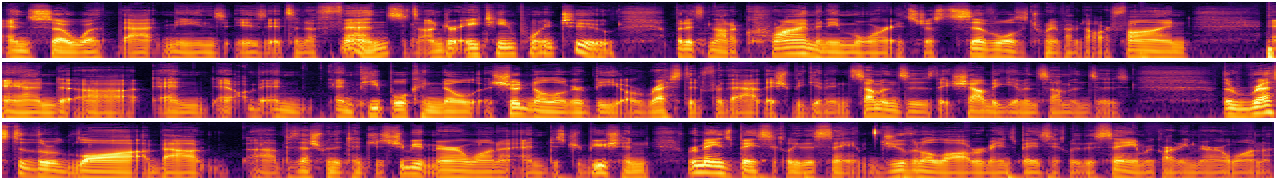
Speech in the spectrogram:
And so what that means is it's an offense, it's under 18.2, but it's not a crime anymore. It's just civil, it's a $25 fine and uh, and and and people can no should no longer be arrested for that. They should be given summonses. They shall be given summonses. The rest of the law about uh, possession with intent to distribute marijuana and distribution remains basically the same. Juvenile law remains basically the same regarding marijuana.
